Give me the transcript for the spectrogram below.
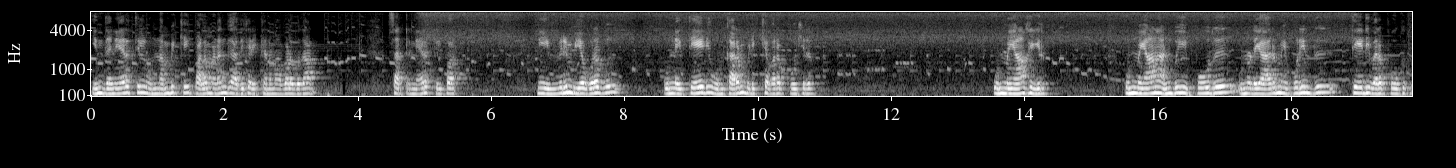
இந்த நேரத்தில் உன் நம்பிக்கை பல மடங்கு அதிகரிக்கணும் அவ்வளவுதான். சற்று நேரத்தில் பார். நீ விரும்பிய உறவு உன்னை தேடி உன் கரம் பிடிக்க வரப்போகிறது. உண்மையாக இரு. உண்மையான அன்பு இப்போது உன்னுடைய அருமை புரிந்து தேடி வரப்போகுது.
